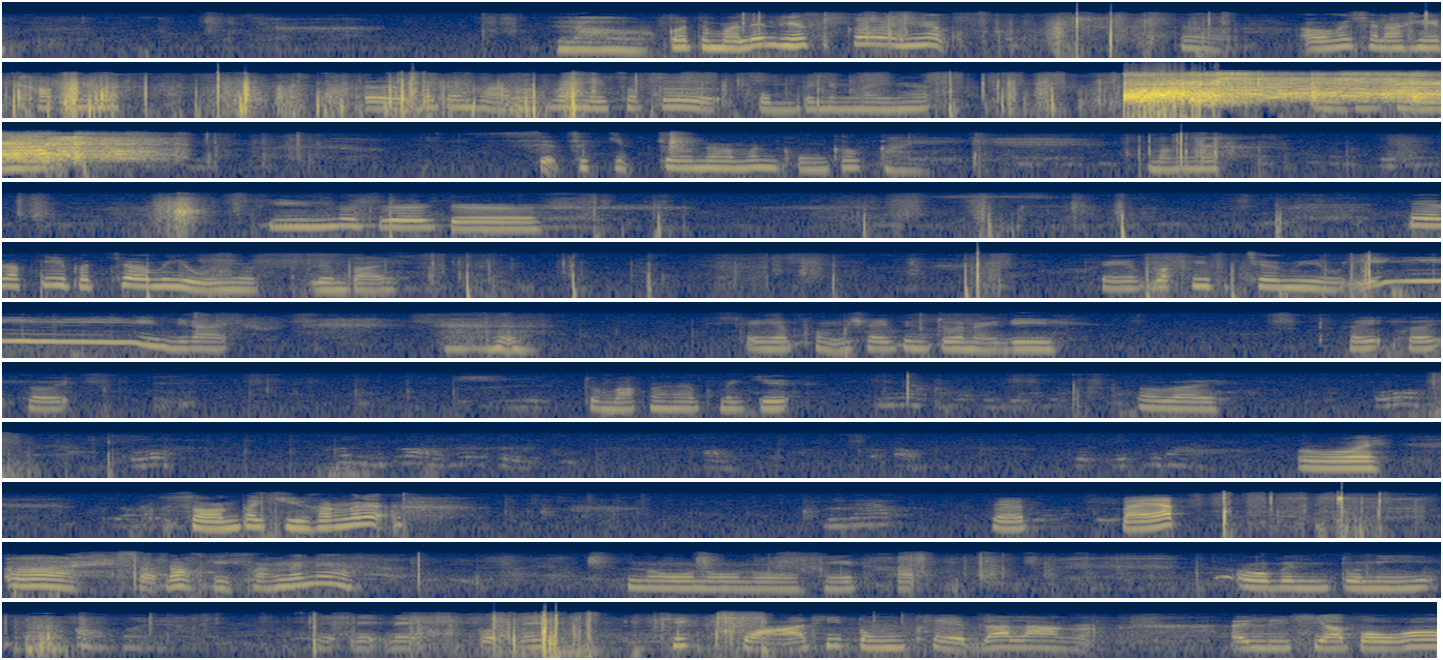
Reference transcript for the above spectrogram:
บ เราก็จะมาเล่นเฮดสเกอร์เนี่ยครับเอาให้ชนะเฮดครับนะฮะเออไม่ต้องถามครับว่าเฮดซ็อกเกอร์ผมเป็นยังไงนะฮะเอาครับผมครับเศรษฐกิจโจนามั่นคงเข้าไก่มั้งนะ ยิงนะเจอเจอเฮ้ลักกี้พัชเชอร์ไม่อยู่เนี่ย ลืมไปเฟฟลัคกี้ฟิชเชอร์ไมีอยู่อีไม่ได้โอเคครับผมใช้เป็นตัวไหนดี เฮ้ย เฮ้ย เฮ้ย ตัวบักนะครับไม่เก็ตอะไรโอ้ย สอนไปกี่ครั้งแล้วเนี่ยแป๊บ แป๊บ เอ้ย สอนออกกี่ครั้งแล้วเนี่ย no no no head ครับ โอเป็นตัวนี้เน่เน่เน่กดเน่คลิกขวาที่ตรงเขบด้านล่างอะไอรีเชียโปก็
